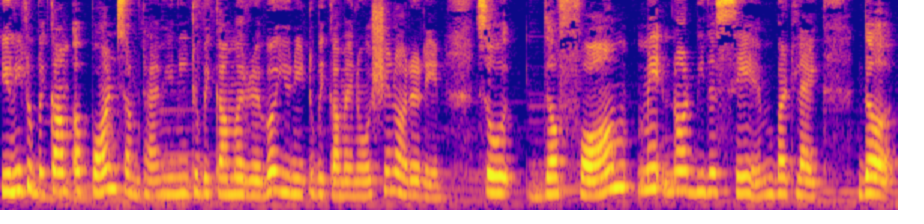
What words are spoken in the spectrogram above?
You need to become a pond sometime. You need to become a river. You need to become an ocean or a rain. So the form may not be the same, but like the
